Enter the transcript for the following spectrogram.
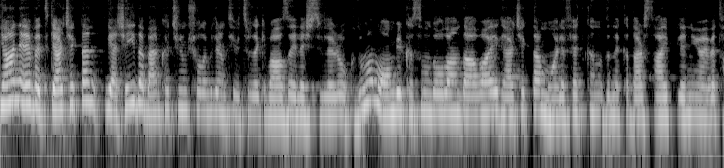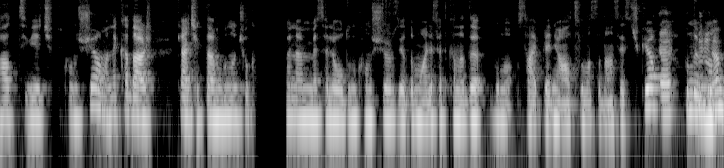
Yani evet gerçekten ya şeyi de ben kaçırmış olabilirim Twitter'daki bazı eleştirileri okudum ama 11 Kasım'da olan davayı gerçekten muhalefet kanadı ne kadar sahipleniyor. Evet Halk TV'ye çıkıp konuşuyor ama ne kadar gerçekten bunun çok önemli mesele olduğunu konuşuyoruz ya da muhalefet kanadı bunu sahipleniyor altılı masadan ses çıkıyor. Yani, bunu da bilmiyorum.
